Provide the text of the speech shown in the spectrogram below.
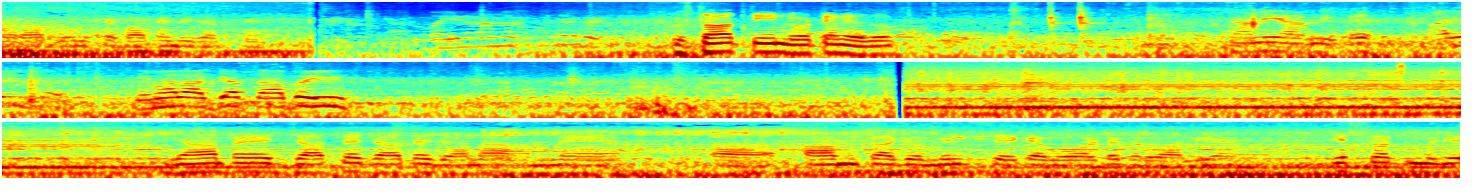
और आप उनसे बातें भी करते हैं। उस्ताद तीन रोटियाँ दे दो। चल यार निकले। आ गया था भाई। यहाँ पे जाते जाते जो है ना हमने आम का जो मिल्क शेक है वो ऑर्डर करवा लिया है। इस वक्त मुझे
